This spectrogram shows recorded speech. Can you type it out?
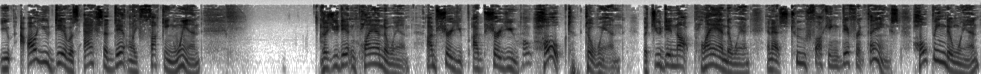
You, all you did was accidentally fucking win because you didn't plan to win. I'm sure you, I'm sure you Hope. hoped to win, but you did not plan to win. And that's two fucking different things. Hoping to win.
